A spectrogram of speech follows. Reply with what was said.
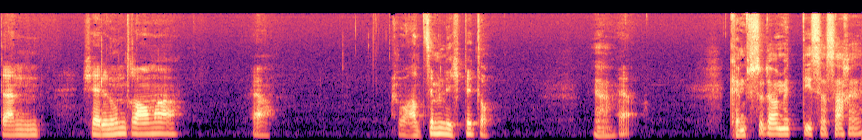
dann Schädelhirntrauma. Ja, war ziemlich bitter. Ja. Ja. Kämpfst du da mit dieser Sache,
